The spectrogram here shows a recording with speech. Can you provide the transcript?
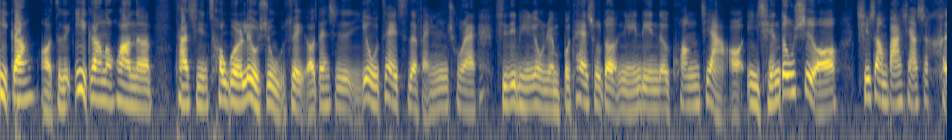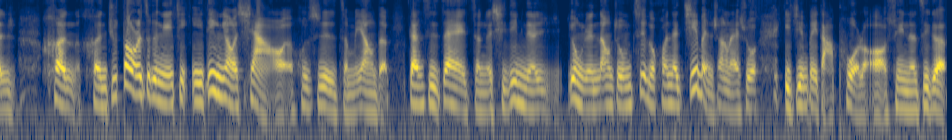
易纲啊，这个易纲的话呢，他已经超过了六十五岁哦，但是又再次的反映出来，习近平用人不太受到年龄的框架哦，以前都是哦，七上八下是很很很，就到了这个年纪一定要下哦，或是怎么样的，但是在整个习近平的用人当中，这个框架基本上来说已经被打破了哦，所以呢，这个。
